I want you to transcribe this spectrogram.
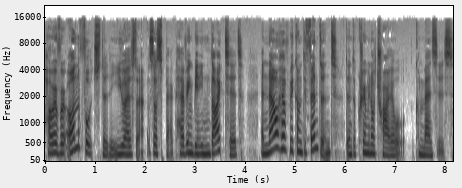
However, unfortunately, you as a suspect, having been indicted and now have become defendant, then the criminal trial commences.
